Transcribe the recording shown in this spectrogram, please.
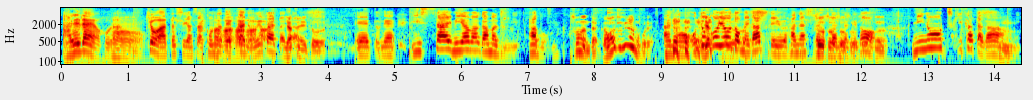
あれだよほら。うん。今日私がさこんなでっかいの植え替えた。いじゃんやえっと。えっ、とね一歳ミヤマガマズミ多分。そうなんだガマズミなのこれ。あの 男よどめだっていう話だそうったんだけどうん。実のつき方が、うん。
